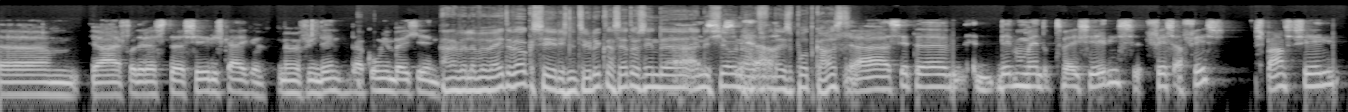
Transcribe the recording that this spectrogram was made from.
Um, ja, en voor de rest series kijken met mijn vriendin. Daar kom je een beetje in. En dan willen we weten welke series natuurlijk. Dan zetten we ze in de, ja, in de show notes ja. van deze podcast. Ja, zitten dit moment op twee series. Vis a Vis, Spaanse serie.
